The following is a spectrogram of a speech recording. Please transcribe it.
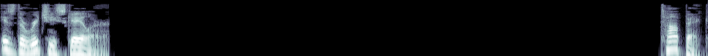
is the Ricci scalar. Topic:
